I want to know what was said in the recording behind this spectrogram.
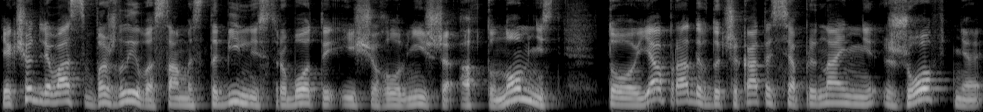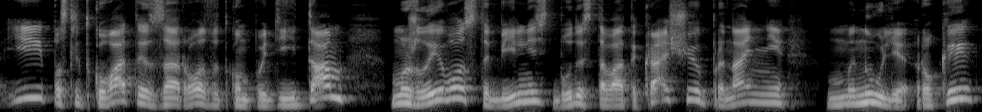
Якщо для вас важлива саме стабільність роботи і, що головніше, автономність, то я б радив дочекатися принаймні жовтня і послідкувати за розвитком подій там. Можливо, стабільність буде ставати кращою, принаймні минулі роки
